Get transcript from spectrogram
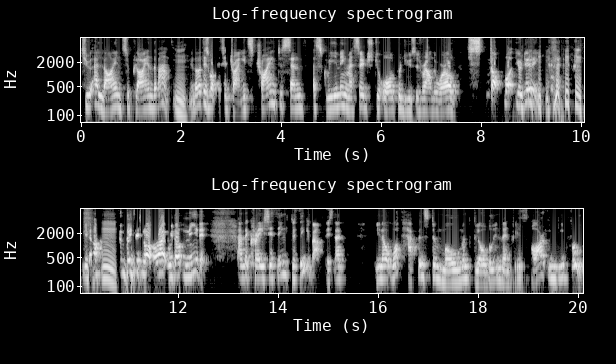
to align supply and demand. Mm. You know, that is what it's trying. It's trying to send a screaming message to all producers around the world stop what you're doing. you know, mm. this is not right. We don't need it. And the crazy thing to think about is that, you know, what happens the moment global inventories are indeed full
